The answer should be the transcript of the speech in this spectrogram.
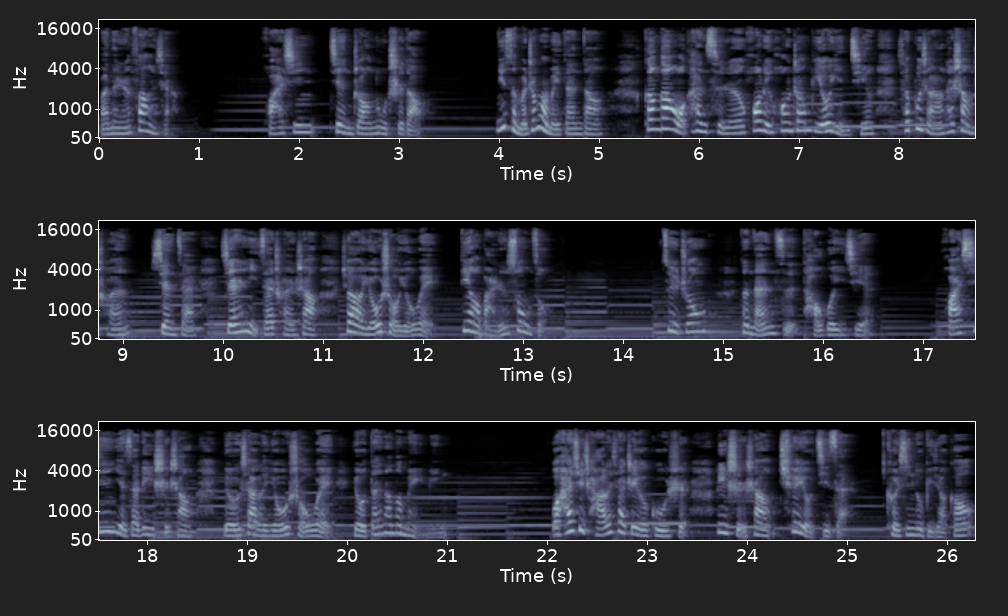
把那人放下。华歆见状，怒斥道：“你怎么这么没担当？刚刚我看此人慌里慌张，必有隐情，才不想让他上船。现在既然已在船上，就要有首有尾，定要把人送走。”最终，那男子逃过一劫。华歆也在历史上留下了有首尾、有担当的美名。我还去查了下这个故事，历史上确有记载，可信度比较高。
